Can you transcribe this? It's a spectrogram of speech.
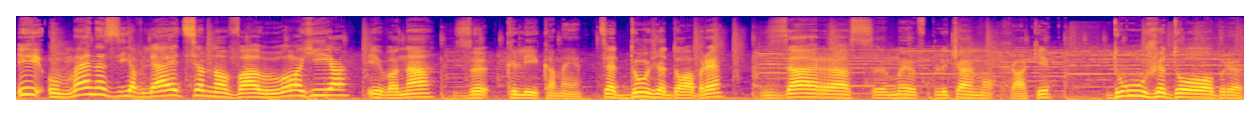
І у мене з'являється нова логія, і вона з кліками. Це дуже добре. Зараз ми включаємо хаки. Дуже добре.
